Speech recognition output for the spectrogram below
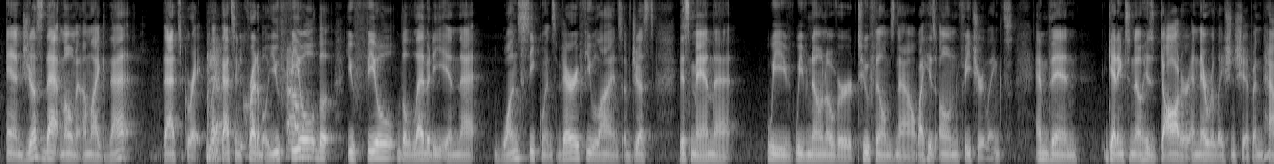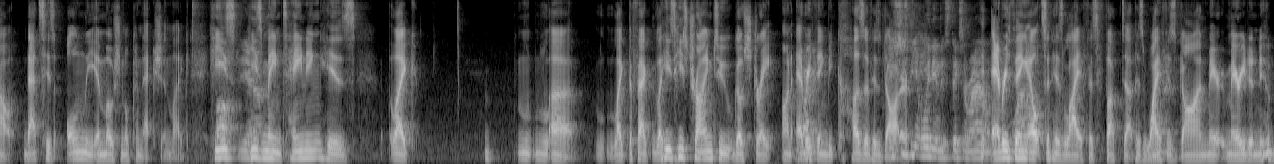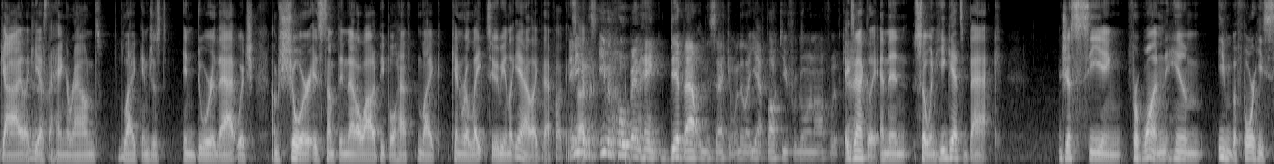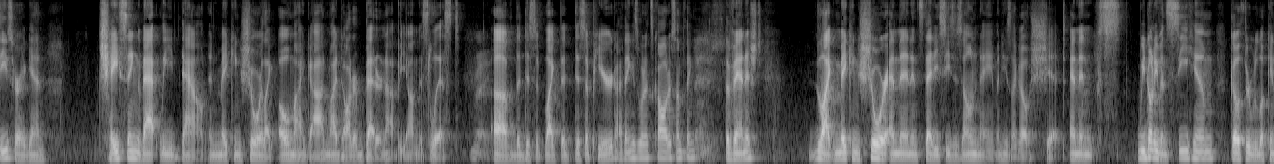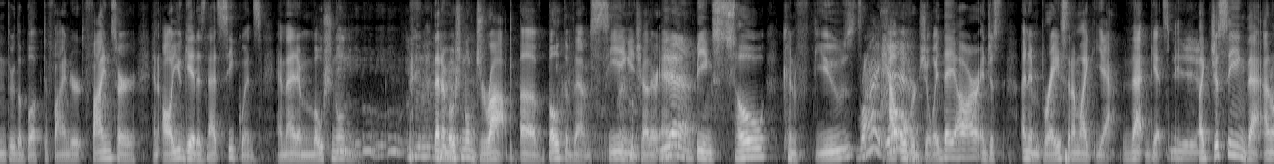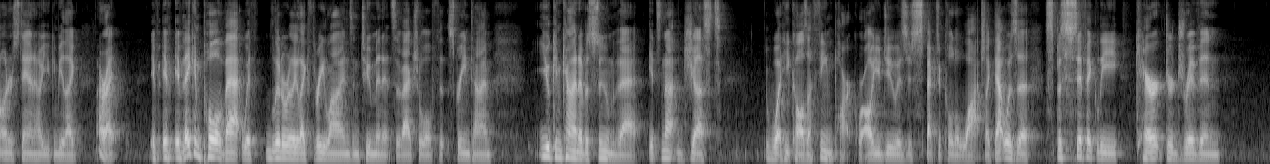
And just that moment, I'm like, that that's great. Yeah. Like that's incredible. You feel the you feel the levity in that one sequence, very few lines of just this man that we've we've known over two films now, like his own feature lengths, and then getting to know his daughter and their relationship and how that's his only emotional connection. Like he's yeah. he's maintaining his like uh like the fact like he's he's trying to go straight on everything because of his It's daughter just the only thing that sticks around. everything Wow. else in his life is fucked up his wife is gone mar- married a new guy like he has to hang around like and just endure that which i'm sure is something that a lot of people have like can relate to being like yeah like that fucking And even sucks even Hope and Hank dip out in the second when they're like, "Yeah, fuck you for going off with." Kat." Exactly. And then so when he gets back, just seeing for one him even before he sees her again, chasing that lead down and making sure like, oh my god, my daughter better not be on this list Right. of the dis like the disappeared, I think is what it's called or something. The vanished. Like making sure, and then instead he sees his own name and he's like, oh shit. And then we don't even see him go through looking through the book to find her, finds her, and all you get is that sequence and that emotional that emotional drop of both of them seeing each other and Yeah. being so confused Right, how yeah. overjoyed they are and just an embrace and I'm like, yeah, that gets me. Yeah. Like just seeing that, I don't understand how you can be like, all right, if, if, if they can pull that with literally like three lines and two minutes of actual f- screen time, you can kind of assume that it's not just what he calls a theme park where all you do is just spectacle to watch. Like that was a specifically character driven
